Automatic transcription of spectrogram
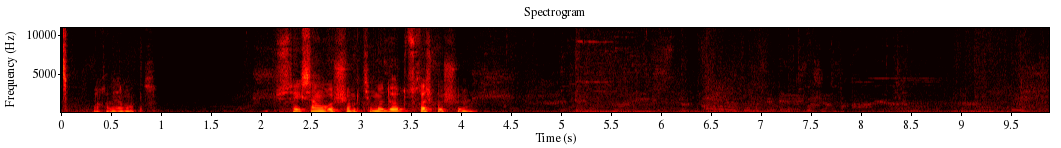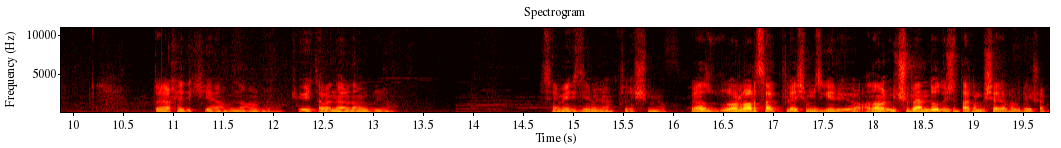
Cık, Yakalayamadık. 180 koşuyorum. Timo 400 kaç koşuyor? Dayak yedik ya. Bu ne abi? Köyete bak nereden vuruyor? Kesemeyiz değil mi? Flash'ım yok. Biraz zorlarsak flash'ımız geliyor. Adamın 3'ü bende olduğu için takım bir şey yapabiliyor şu an.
